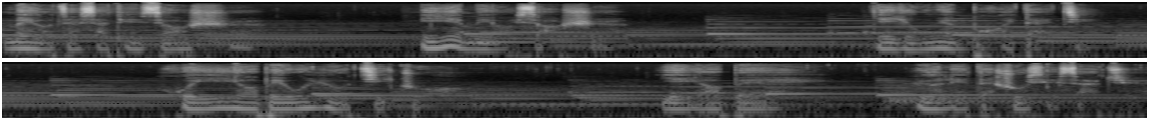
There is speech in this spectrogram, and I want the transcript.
没有在夏天消失，你也没有消失，也永远不会殆尽。回忆要被温柔记住，也要被热烈的书写下去。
